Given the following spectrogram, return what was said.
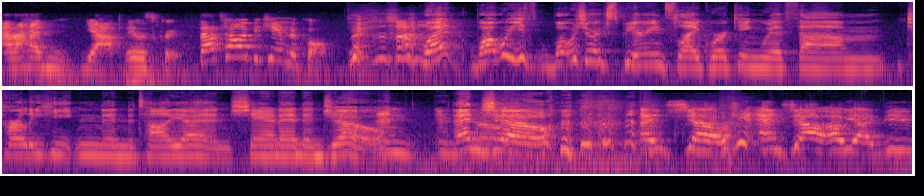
And I hadn't. Yeah, it was great. That's how I became Nicole. what What were you? What was your experience like working with um, Charlie Heaton and Natalia and Shannon and Joe and and, and Joe. Joe? and Joe and Joe. Oh yeah, you,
